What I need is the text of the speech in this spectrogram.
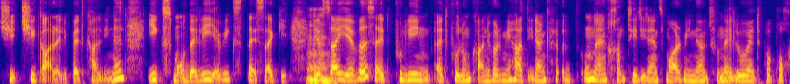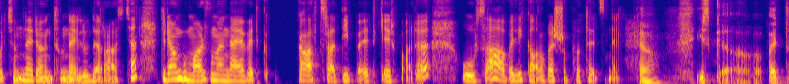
չի չի կարելի պետքա լինել X մոդելի եւ X տեսակի եւ սա եւս այդ փուլին այդ փուլում քանի որ մի հատ իրանք ունեն խնդիր իրենց մարմինը ընդունելու այդ փոփոխությունները ընդունելու դեռահասության դրան գումարվում է նաեւ այդ կարծրատիպ այդ կերպարը ու սա ավելի կարող է շփոթեցնել։ Հա Իսկ այդ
